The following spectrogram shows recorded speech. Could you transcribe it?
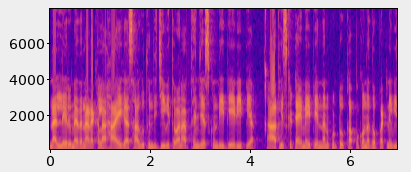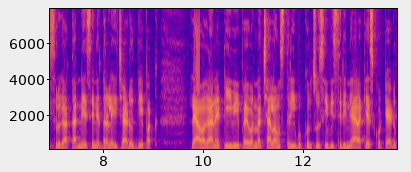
నల్లేరు మీద నడకల హాయిగా సాగుతుంది జీవితం అని అర్థం చేసుకుంది దేదీప్య. ఆఫీస్కి టైం అయిపోయిందనుకుంటూ కప్పుకున్న దుప్పటిని విసురుగా తన్నేసి నిద్ర లేచాడు దీపక్. లేవగానే టీవీపై ఉన్న చలం స్త్రీ బుక్కును చూసి విసిరి నేలకేసి కొట్టాడు.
